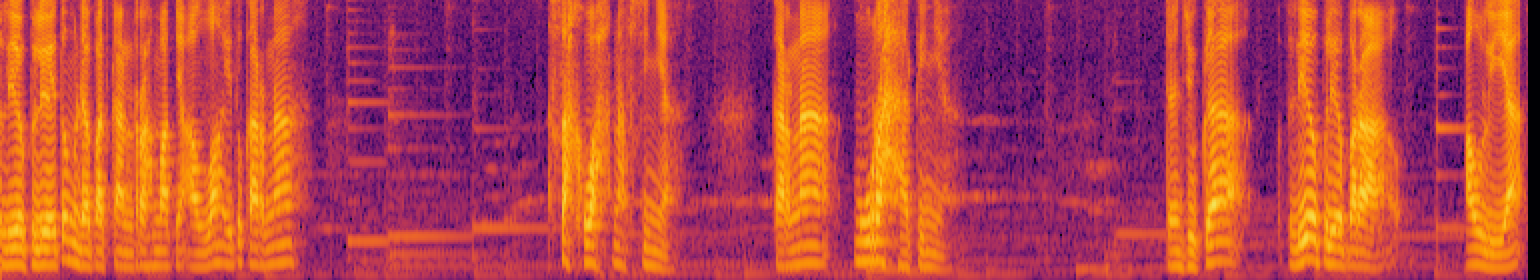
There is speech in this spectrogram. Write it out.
Beliau-beliau itu mendapatkan rahmatnya Allah itu karena sahwah nafsinya, karena murah hatinya. Dan juga beliau-beliau para aulia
